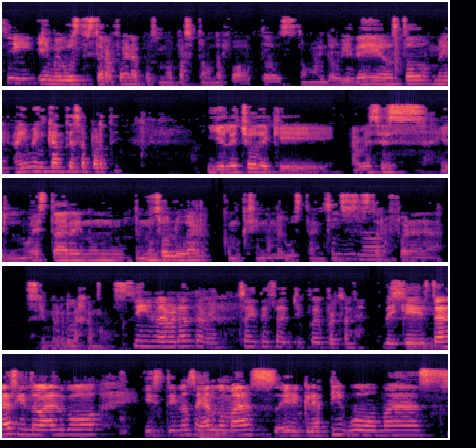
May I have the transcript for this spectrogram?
Sí. Y me gusta estar afuera, pues me paso tomando fotos, tomando videos, todo. Me, a mí me encanta esa parte. Y el hecho de que a veces el no estar en un, en un solo lugar, como que si no me gusta. Entonces no. estar afuera sí me relaja más. Sí, la verdad también. Soy de ese tipo de persona. De Sí. que estar haciendo algo, este, no sé, algo más eh, creativo, más,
